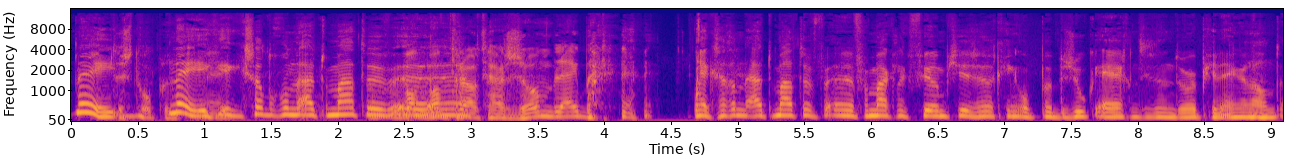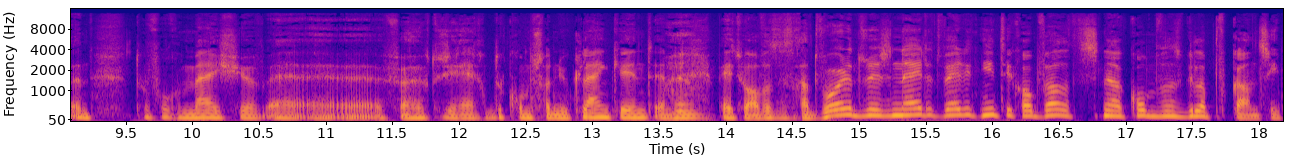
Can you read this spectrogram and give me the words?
Nee, te stoppen. nee, Ik, Nee. ik zag nog een uitermate... uh, Want wantrouwt haar zoon blijkbaar. Ja, ik zag een uitermate uh, vermakelijk filmpje. Ze ging op uh, bezoek ergens in een dorpje in Engeland. En toen vroeg een meisje, uh, verheugde zich erg op de komst van uw kleinkind. En Ja. weet u al wat het gaat worden? Toen zei ze, nee, dat weet ik niet. Ik hoop wel dat het snel komt, want ik wil op vakantie.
